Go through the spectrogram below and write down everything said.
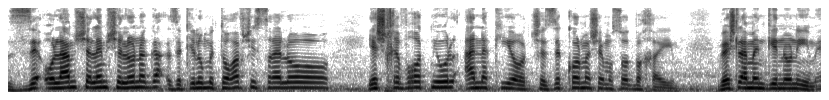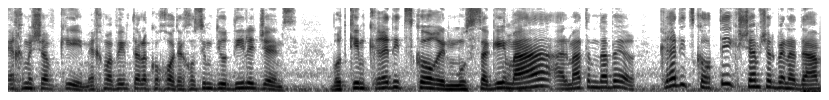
זה עולם שלם שלא נגע, זה כאילו מטורף שישראל לא... יש חברות ניהול ענקיות, שזה כל מה שהן עושות בחיים. ויש להם מנגנונים, איך משווקים, איך מביאים את הלקוחות, איך עושים due diligence, בודקים credit scoring, מושגים, מה? על מה אתה מדבר? credit score, תיק, שם של בן אדם,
